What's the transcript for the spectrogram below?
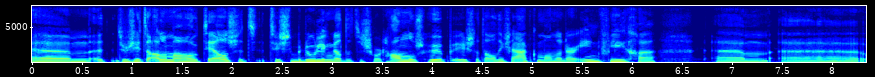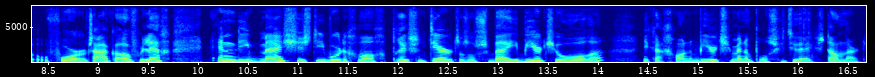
Um, er zitten allemaal hotels. Het, het, is de bedoeling dat het een soort handelshub is. Dat al die zakenmannen daarin vliegen. Um, uh, voor zakenoverleg. En die meisjes die worden gewoon gepresenteerd alsof ze bij je biertje horen. Je krijgt gewoon een biertje met een prostituee, standaard.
